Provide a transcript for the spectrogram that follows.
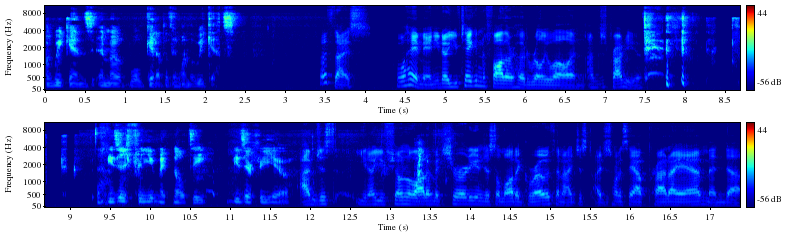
On weekends, Emma will get up with him on the weekends. That's nice. Well, hey, man, you know, you've taken to fatherhood really well, and I'm just proud of you. These are for you, McNulty. These are for you. I'm just, you know, you've shown a lot of maturity and just a lot of growth, and I just, I just want to say how proud I am, and uh,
